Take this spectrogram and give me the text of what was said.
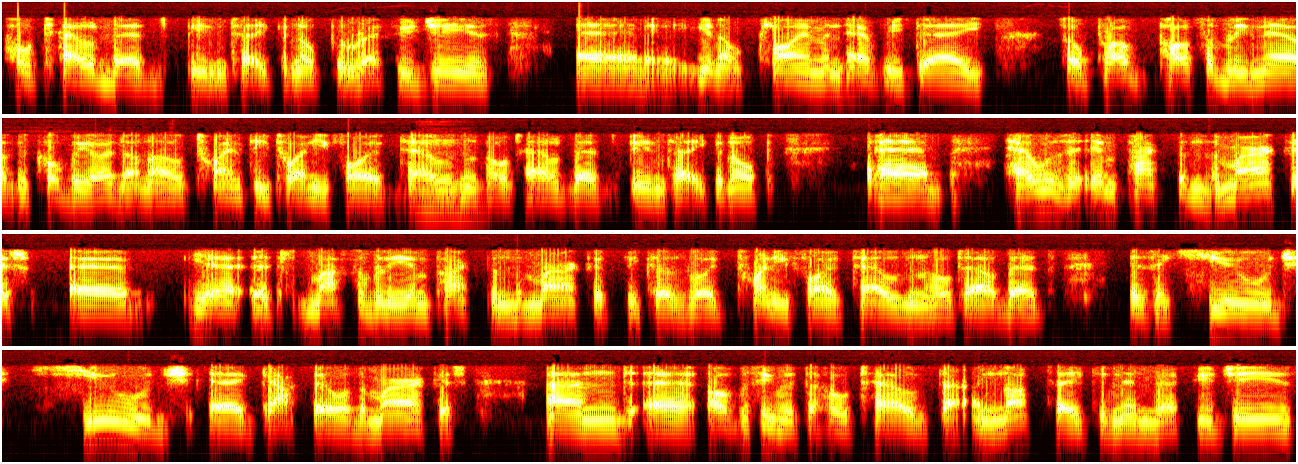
hotel beds being taken up with refugees, uh, you know, climbing every day. So pro- possibly now there could be, I don't know, 20, 25,000 mm. hotel beds being taken up. Um, how is it impacting the market? Uh, yeah, it's massively impacting the market because like 25,000 hotel beds is a huge, huge uh, gap out of the market. And uh, obviously, with the hotels that are not taking in refugees,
